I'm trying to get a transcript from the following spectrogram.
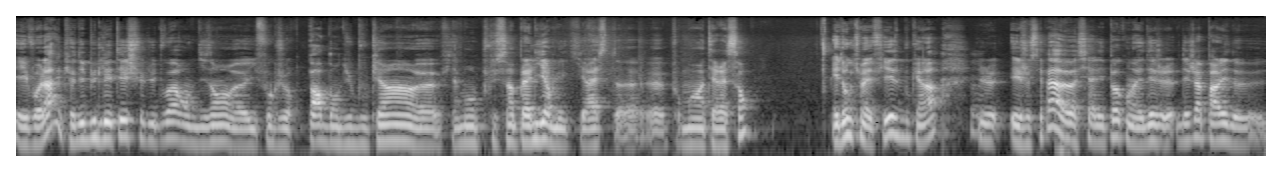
et voilà, et puis au début de l'été, je suis venu te voir en me disant euh, il faut que je reparte dans du bouquin euh, finalement plus simple à lire, mais qui reste pour moi intéressant. Et donc tu m'avais filé ce bouquin-là, Mm. Je- et je sais pas si à l'époque on avait déjà, déjà parlé de,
